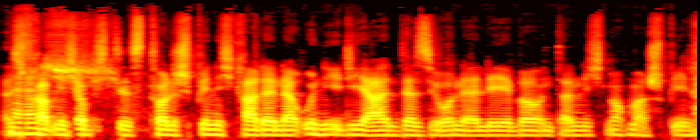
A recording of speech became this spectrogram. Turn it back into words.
Also ich frage mich, ob ich das tolle Spiel nicht gerade in der unidealen Version erlebe und dann nicht nochmal spiele.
